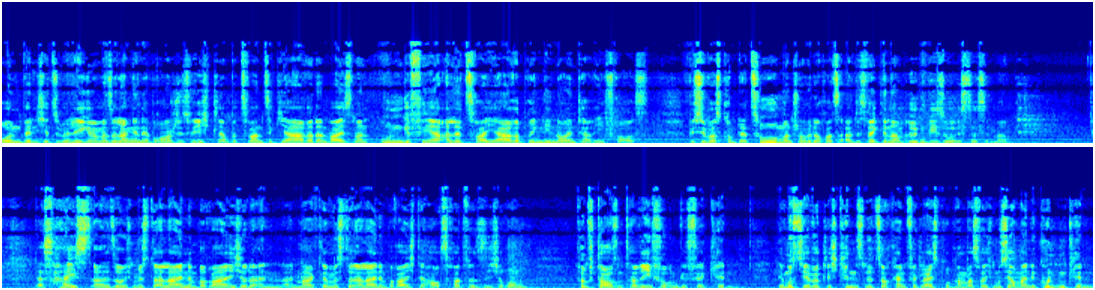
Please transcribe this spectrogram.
Und wenn ich jetzt überlege, wenn man so lange in der Branche ist wie ich, knappe 20 Jahre, dann weiß man ungefähr alle zwei Jahre bringen die einen neuen Tarif raus. Ein bisschen was kommt dazu, manchmal wird auch was Altes weggenommen. Irgendwie so ist das immer. Das heißt also, ich müsste allein im Bereich, oder ein, ein Makler müsste allein im Bereich der Hausratversicherung 5000 Tarife ungefähr kennen der muss die ja wirklich kennen. Es nützt auch kein Vergleichsprogramm was, weil ich muss ja auch meine Kunden kennen.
